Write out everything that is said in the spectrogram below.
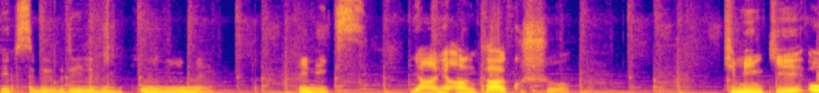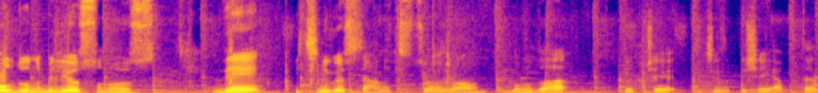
Hepsi birbiriyle bütün değil mi? Phoenix, yani anka kuşu. Kiminki olduğunu biliyorsunuz. Ve içini göstermek istiyorum. Bunu da Gökçe şey yaptı,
